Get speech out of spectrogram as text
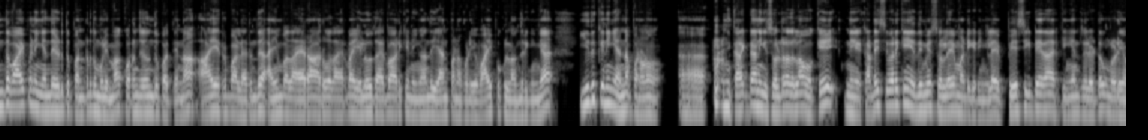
இந்த வாய்ப்பை நீங்கள் வந்து எடுத்து பண்ணுறது மூலிமா குறைஞ்சது வந்து பார்த்தீங்கன்னா ஆயிரம் ரூபாயிலேருந்து ஐம்பதாயிரம் அறுபதாயிரரூபா எழுபதாயிரரூபா வரைக்கும் நீங்கள் வந்து ஏர்ன் பண்ணக்கூடிய வாய்ப்புக்குள்ளே வந்திருக்கீங்க. இதுக்கு நீங்கள் என்ன பண்ணணும்? கரெக்டாக நீங்கள் சொல்கிறதெல்லாம் ஓகே நீங்கள் கடைசி வரைக்கும் எதுவுமே சொல்லவே மாட்டேங்கிறீங்களே பேசிக்கிட்டே தான் இருக்கீங்கன்னு சொல்லிட்டு உங்களுடைய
